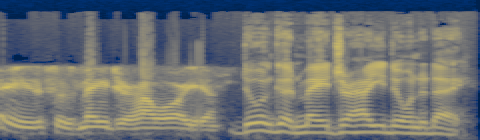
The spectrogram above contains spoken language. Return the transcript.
Hey, this is Major. How are you? Doing good, Major. How you doing today?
